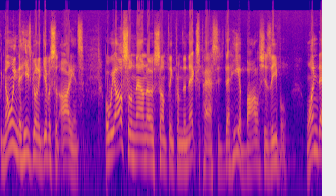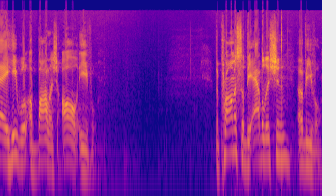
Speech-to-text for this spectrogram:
knowing that He's going to give us an audience, but we also now know something from the next passage that He abolishes evil. One day He will abolish all evil. The promise of the abolition of evil,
